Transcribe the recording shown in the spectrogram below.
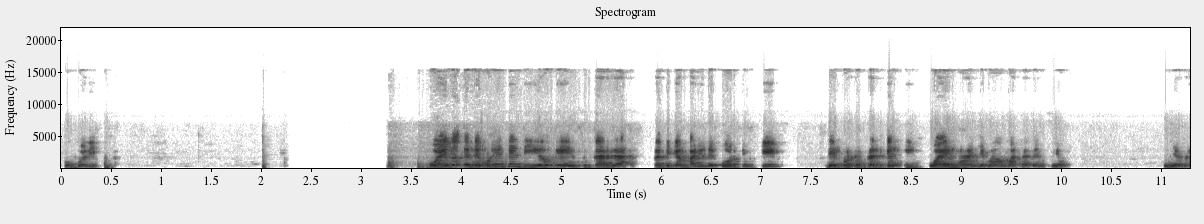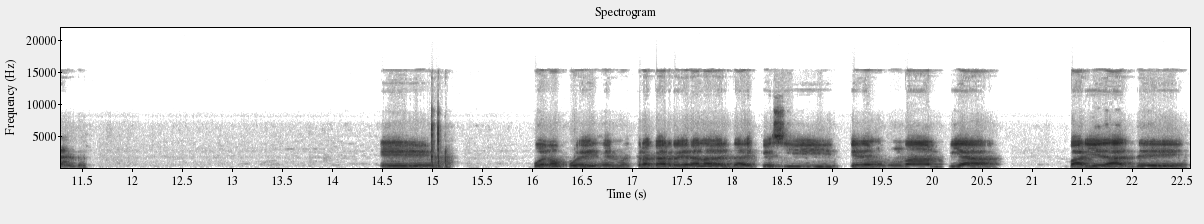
futbolista. Bueno, tenemos entendido que en su carrera practican varios deportes. ¿Qué deportes practican y cuáles les han llamado más la atención? Señor Brando. Eh, bueno, pues en nuestra carrera la verdad es que sí tenemos una amplia variedad de,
